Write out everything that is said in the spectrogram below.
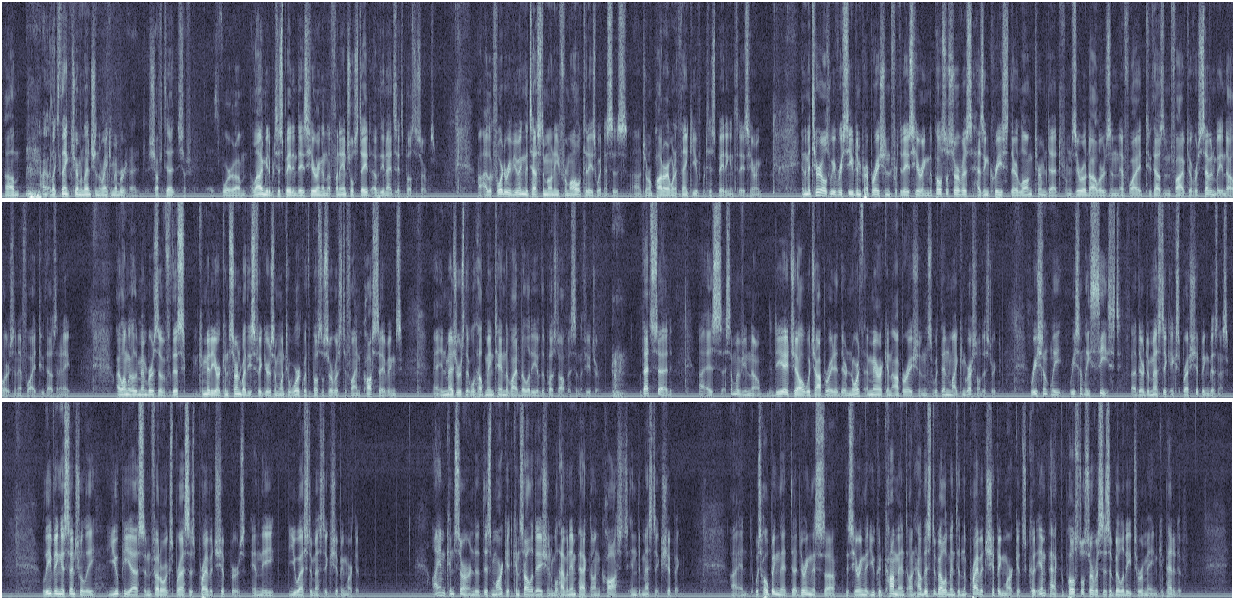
Um, I'd like to thank Chairman Lynch and the ranking member, uh, Shaf- for um, allowing me to participate in today's hearing on the financial state of the United States Postal Service. Uh, I look forward to reviewing the testimony from all of today's witnesses. Uh, General Potter, I want to thank you for participating in today's hearing. In the materials we've received in preparation for today's hearing, the Postal Service has increased their long-term debt from $0 in FY 2005 to over $7 billion in FY 2008. I, along with other members of this committee, are concerned by these figures and want to work with the Postal Service to find cost savings uh, in measures that will help maintain the viability of the Post Office in the future. that said, uh, as some of you know, the DHL, which operated their North American operations within my congressional district, recently, recently ceased uh, their domestic express shipping business, leaving essentially UPS and Federal Express as private shippers in the U.S. domestic shipping market. I am concerned that this market consolidation will have an impact on costs in domestic shipping. Uh, and was hoping that uh, during this, uh, this hearing that you could comment on how this development in the private shipping markets could impact the Postal Service's ability to remain competitive.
